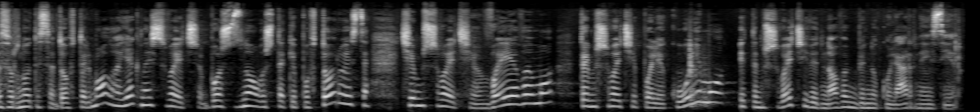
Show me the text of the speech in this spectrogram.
звернутися до офтальмолога якнайшвидше, бо ж знову ж таки повторююся, чим швидше виявимо, тим швидше полікуємо і тим швидше відновимо бінокулярний зір.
